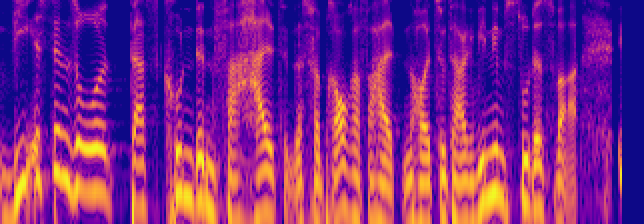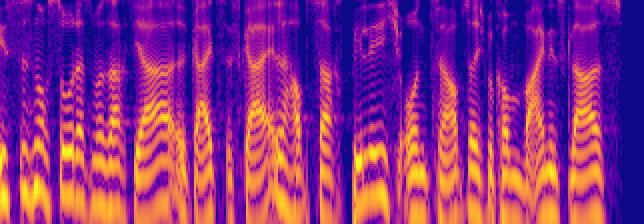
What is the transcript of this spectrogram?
wie ist denn so das Kundenverhalten, das Verbraucherverhalten heutzutage? Wie nimmst du das wahr? Ist es noch so, dass man sagt, ja, Geiz ist geil, Hauptsache billig und Hauptsache ich bekomme Wein ins Glas,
